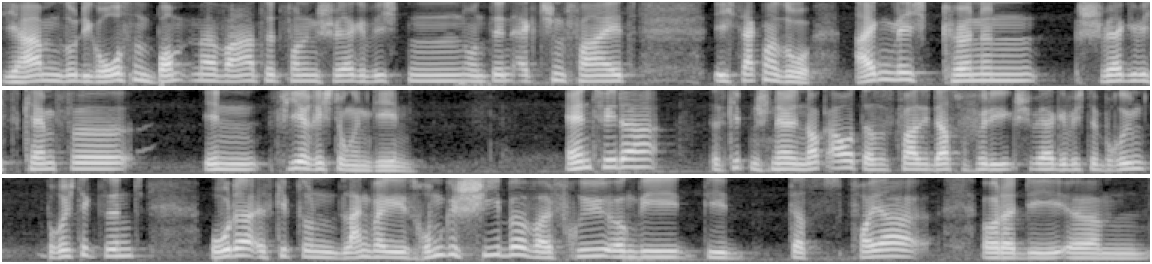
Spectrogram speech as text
die haben so die großen Bomben erwartet von den Schwergewichten und den Actionfight. Ich sag mal so, eigentlich können Schwergewichtskämpfe in vier Richtungen gehen. Entweder es gibt einen schnellen Knockout, das ist quasi das, wofür die Schwergewichte berühmt, berüchtigt sind, oder es gibt so ein langweiliges Rumgeschiebe, weil früh irgendwie die, das Feuer oder die, ähm,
